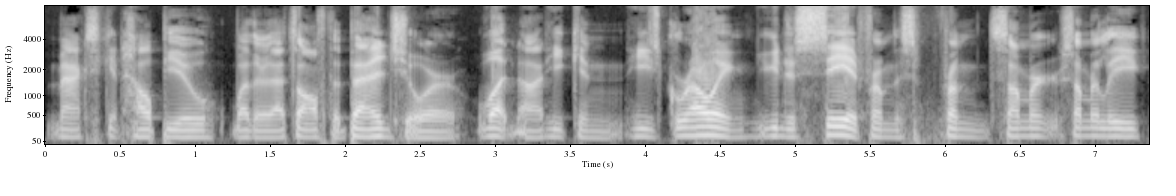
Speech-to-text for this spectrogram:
Maxey can help you, whether that's off the bench or whatnot. He can. He's growing. You can just see it from this from summer summer league,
